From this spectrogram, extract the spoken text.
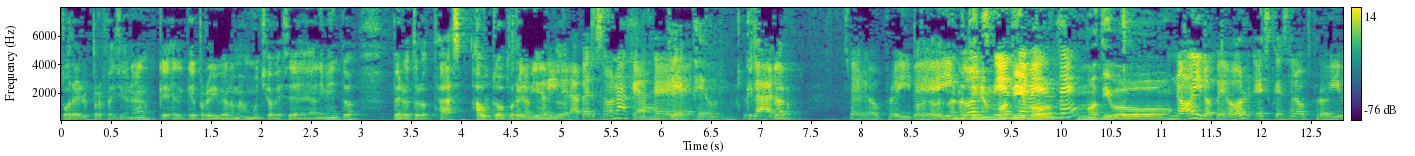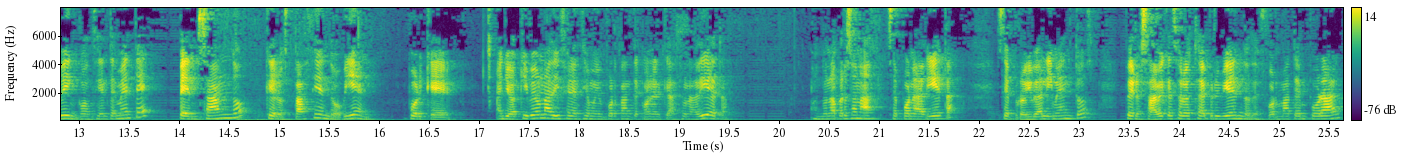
por el profesional, que es el que prohíbe a lo mejor muchas veces alimentos, pero te lo estás lo autoprohibiendo. prohíbe la persona que ¿no? hace... Que es peor, incluso. Claro. Claro. Se lo prohíbe Porque a lo mejor no tiene un inconscientemente. motivo, un motivo No, y lo peor es que se lo prohíbe inconscientemente pensando que lo está haciendo bien. Porque yo aquí veo una diferencia muy importante con el que hace una dieta. Cuando una persona se pone a dieta, se prohíbe alimentos, pero sabe que se lo está prohibiendo de forma temporal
